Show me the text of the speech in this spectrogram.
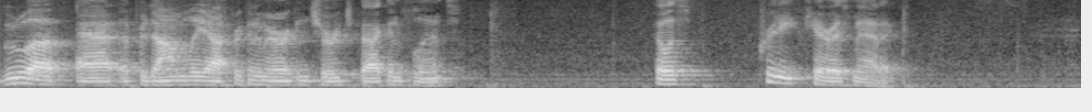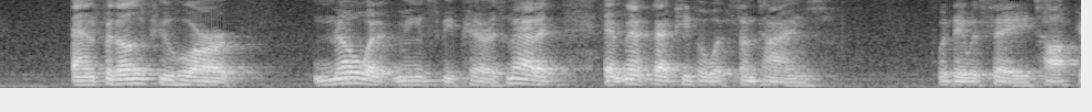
grew up at a predominantly African American church back in Flint that was pretty charismatic. And for those of you who are know what it means to be charismatic, it meant that people would sometimes, what they would say, talk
